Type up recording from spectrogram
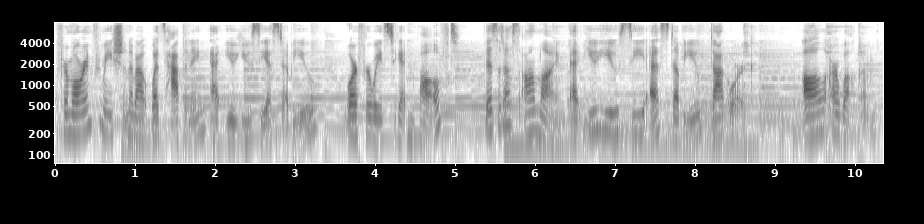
For more information about what's happening at UUCSW or for ways to get involved, visit us online at uucsw.org. All are welcome.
